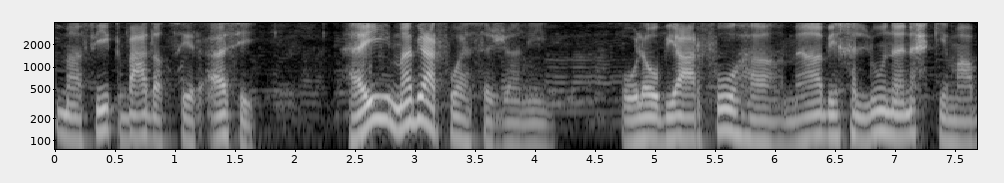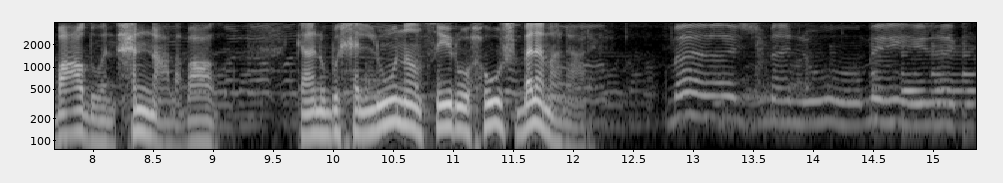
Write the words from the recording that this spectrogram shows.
ما فيك بعدها تصير قاسي. هي ما بيعرفوها السجانين ولو بيعرفوها ما بيخلونا نحكي مع بعض ونحن على بعض. كانوا بيخلونا نصير وحوش بلا ما نعرف. ما أجمل ميلك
